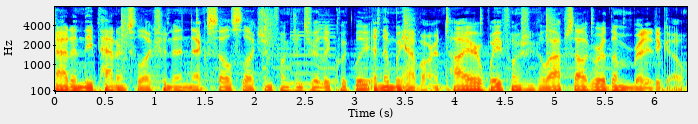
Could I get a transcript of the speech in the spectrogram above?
Add in the pattern selection and next cell selection functions really quickly, and then we have our entire wave function collapse algorithm ready to go.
